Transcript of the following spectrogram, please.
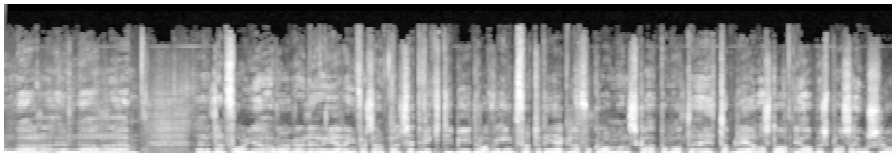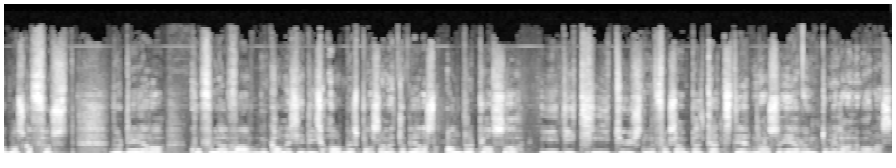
under, under Eh, den forrige rød-grønne regjeringen eksempel, så et viktig bidrag. Vi innførte regler for hvordan man skal på en måte etablere statlige arbeidsplasser i Oslo. Man skal først vurdere hvorfor i all verden kan ikke de arbeidsplassene etableres andre plasser i de 10 000 for eksempel, tettstedene som er rundt om i landet vårt.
